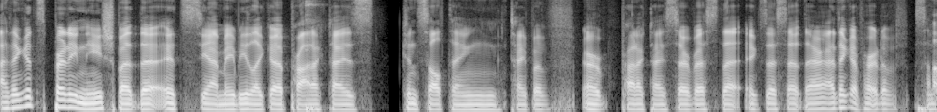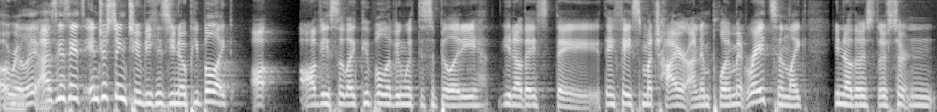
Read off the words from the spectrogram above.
I think it's pretty niche, but the, it's yeah maybe like a productized consulting type of or productized service that exists out there. I think I've heard of something. Oh, like really? that. I was gonna say it's interesting too because you know people like obviously like people living with disability, you know they they they face much higher unemployment rates and like you know there's there's certain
